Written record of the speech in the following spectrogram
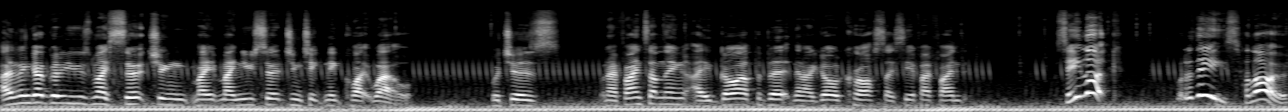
I think I've got to use my searching, my, my new searching technique quite well. Which is when I find something, I go up a bit, then I go across, I see if I find... See, look! What are these? Hello?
